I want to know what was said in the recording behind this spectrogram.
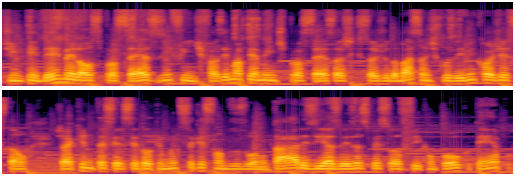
de entender melhor os processos, enfim, de fazer mapeamento de processos, acho que isso ajuda bastante, inclusive em cogestão, já que no terceiro setor tem muito essa questão dos voluntários e às vezes as pessoas ficam pouco tempo,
